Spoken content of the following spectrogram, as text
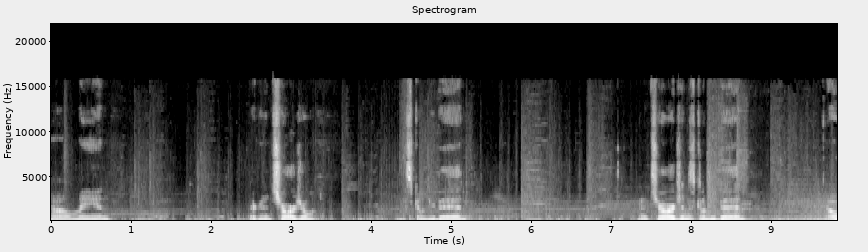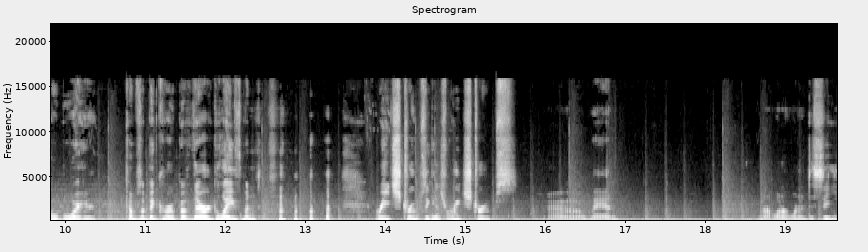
Oh, man. They're gonna charge them. It's gonna be bad. Gonna charge and it's gonna be bad. Oh boy, here comes a big group of their Glavemen. reach troops against reach troops. Oh man. Not what I wanted to see.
